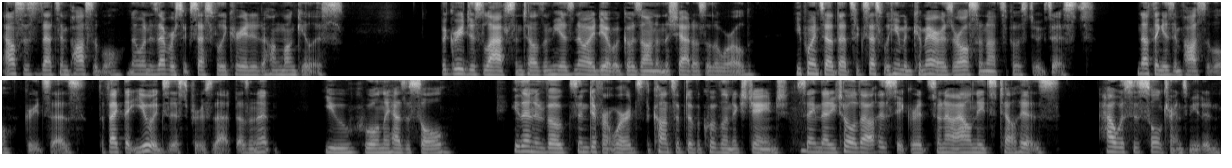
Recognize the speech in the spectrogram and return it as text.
Al says that's impossible. No one has ever successfully created a homunculus. But Greed just laughs and tells him he has no idea what goes on in the shadows of the world. He points out that successful human chimeras are also not supposed to exist. Nothing is impossible, Greed says. The fact that you exist proves that, doesn't it? You, who only has a soul. He then invokes, in different words, the concept of equivalent exchange, hmm. saying that he told Al his secret, so now Al needs to tell his. How was his soul transmuted?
